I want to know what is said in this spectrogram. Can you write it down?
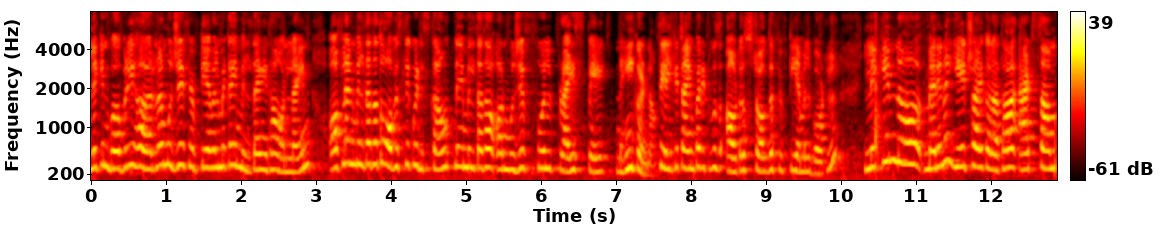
लेकिन Burberry Her ना मुझे 50 ml में कहीं मिलता ही नहीं था ऑनलाइन ऑफलाइन मिलता था तो ऑब्वियसली कोई डिस्काउंट नहीं मिलता था और मुझे फुल प्राइस पे नहीं करना सेल के टाइम पर it was out of stock the 50 ml bottle लेकिन uh, मैंने ना ये ट्राई करा था at some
